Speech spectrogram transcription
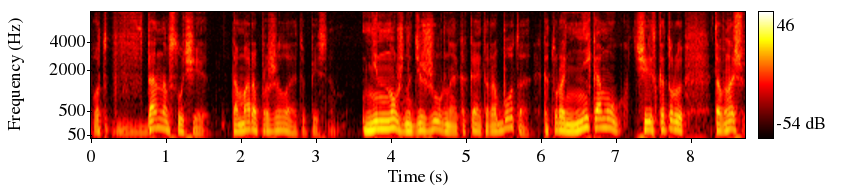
Вот в данном случае Тамара прожила эту песню. Не нужна дежурная какая-то работа, которая никому, через которую, там, знаешь,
